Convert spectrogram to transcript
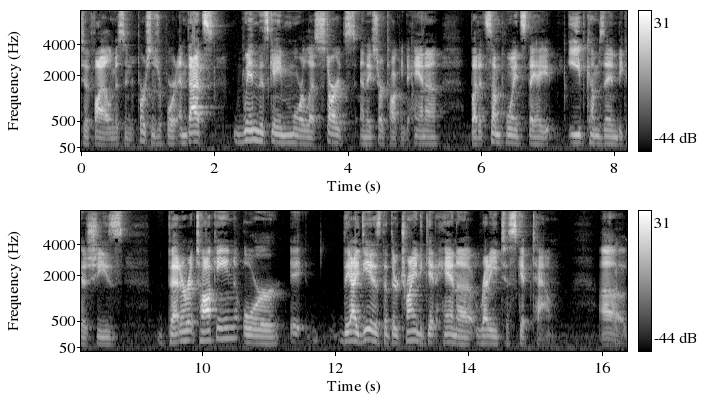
to file a missing persons report. And that's when this game more or less starts. And they start talking to Hannah. But at some points, they Eve comes in because she's better at talking, or it, the idea is that they're trying to get Hannah ready to skip town. Uh,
